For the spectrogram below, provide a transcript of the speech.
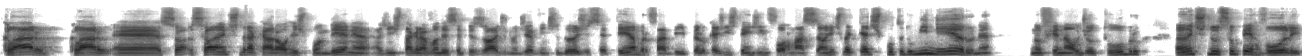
Claro, claro. É, só, só antes da Carol responder, né? A gente está gravando esse episódio no dia 22 de setembro, Fabi. Pelo que a gente tem de informação, a gente vai ter a disputa do Mineiro, né? No final de outubro, antes do Super Vôlei,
